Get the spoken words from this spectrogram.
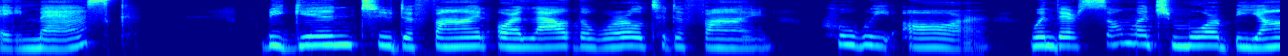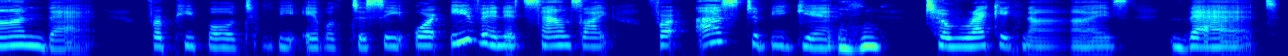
a mask begin to define or allow the world to define who we are when there's so much more beyond that for people to be able to see or even it sounds like for us to begin mm-hmm. to recognize that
